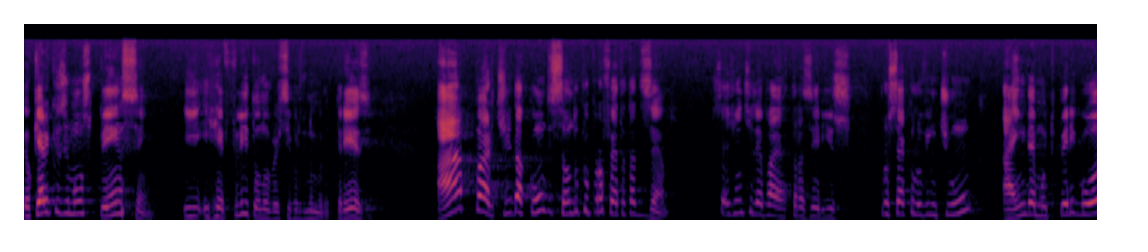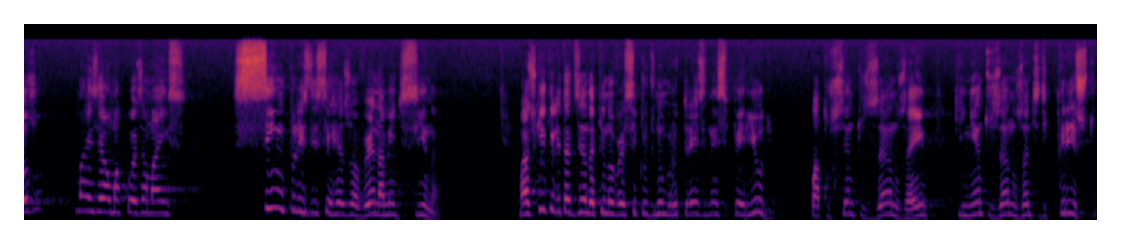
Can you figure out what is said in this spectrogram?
Eu quero que os irmãos pensem e, e reflitam no versículo de número 13, a partir da condição do que o profeta está dizendo. Se a gente levar a trazer isso para o século 21, ainda é muito perigoso, mas é uma coisa mais simples de se resolver na medicina. Mas o que, que ele está dizendo aqui no versículo de número 13, nesse período, 400 anos aí, 500 anos antes de Cristo?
